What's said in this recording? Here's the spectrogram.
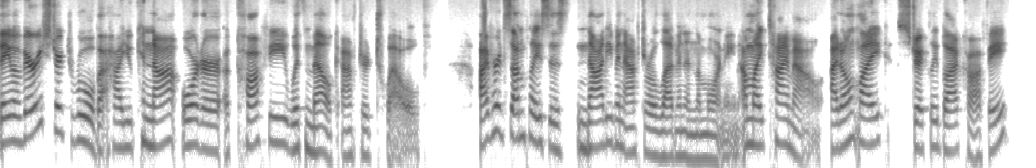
they have a very strict rule about how you cannot order a coffee with milk after 12. I've heard some places not even after 11 in the morning. I'm like, timeout. I don't like strictly black coffee.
